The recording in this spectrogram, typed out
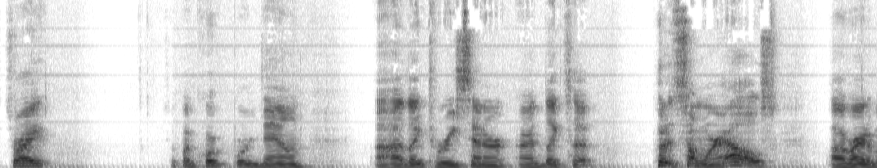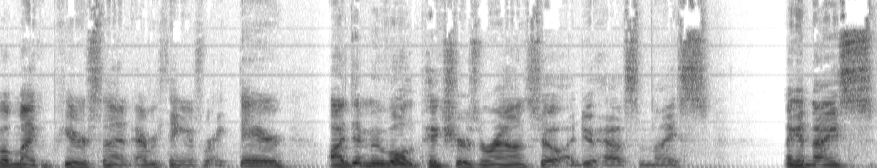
That's right. Took my corkboard down. Uh, I'd like to recenter. I'd like to put it somewhere else, uh, right above my computer, so then everything is right there. I did move all the pictures around, so I do have some nice, like a nice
